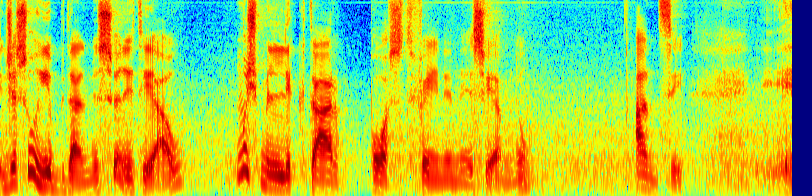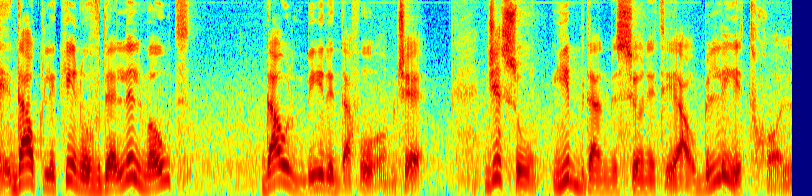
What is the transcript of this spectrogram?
Ġesù jibda l-missjoni tiegħu mhux mill-iktar post fejn in-nies jemmnu. Anzi, dawk li kienu fdell l-mewt, dawl kbir idda fuqhom. Ġesù jibda l-missjoni tiegħu billi jidħol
